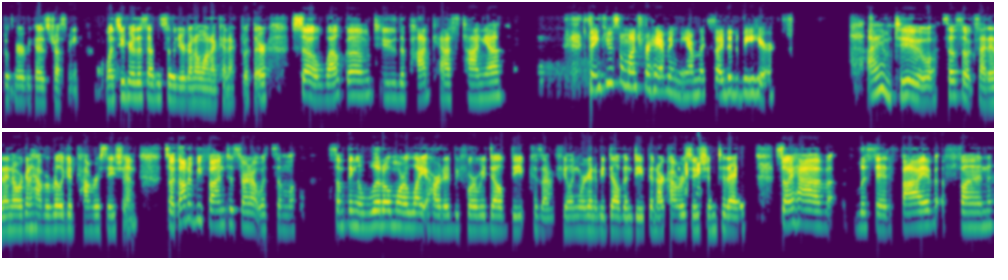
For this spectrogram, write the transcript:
with her because trust me, once you hear this episode, you're going to want to connect with her. So, welcome to the podcast, Tanya. Thank you so much for having me. I'm excited to be here. I am too. So, so excited. I know we're going to have a really good conversation. So, I thought it'd be fun to start out with some something a little more lighthearted before we delve deep because I'm feeling we're going to be delving deep in our conversation today. So, I have listed five fun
